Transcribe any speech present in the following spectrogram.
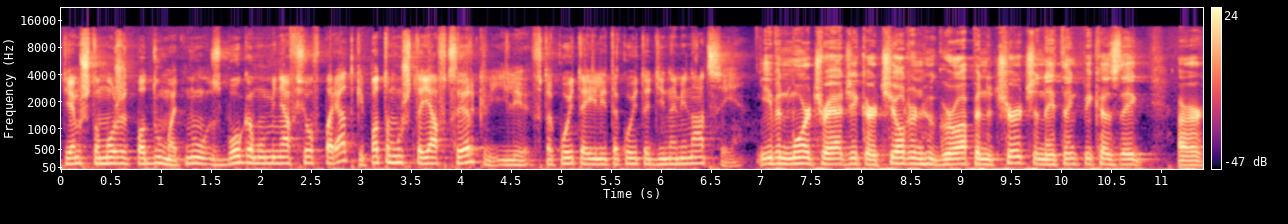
Тем, что может подумать, ну, с Богом у меня все в порядке, потому что я в церкви или в такой-то или такой-то деноминации. Even more tragic are children who grow up in the church and they think because they are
